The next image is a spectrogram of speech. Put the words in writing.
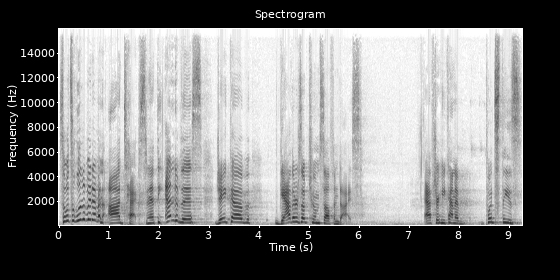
So it's a little bit of an odd text. And at the end of this, Jacob gathers up to himself and dies. After he kind of puts these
